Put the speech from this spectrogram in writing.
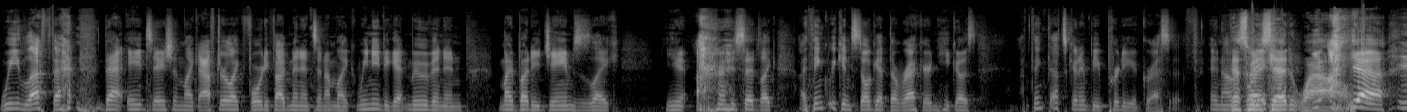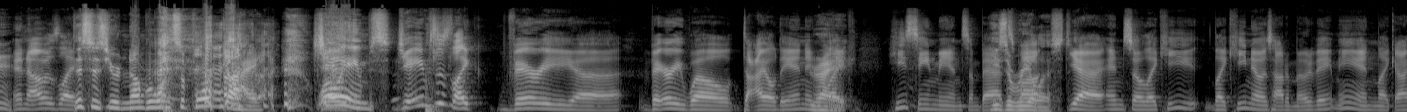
we left that that aid station like after like 45 minutes, and I'm like, we need to get moving, and my buddy James is like, yeah, I said like, I think we can still get the record, and he goes. I think that's going to be pretty aggressive. And I That's what he said? Wow. Yeah. Mm. And I was like, This is your number one support guy, Well, James. James is like very, uh, very well dialed in, and Right. like he's seen me in some bad. He's a realist. Yeah, and so like he, like he knows how to motivate me, and like I,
